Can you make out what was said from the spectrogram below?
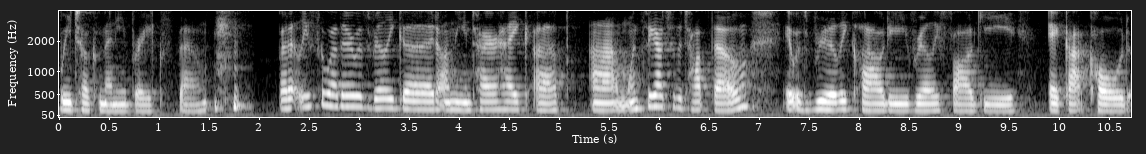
We took many breaks though. but at least the weather was really good on the entire hike up. Um, once we got to the top though, it was really cloudy, really foggy. It got cold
